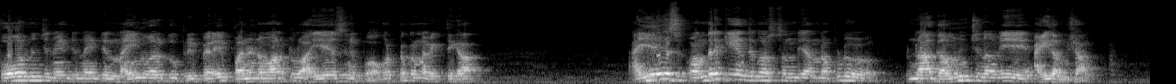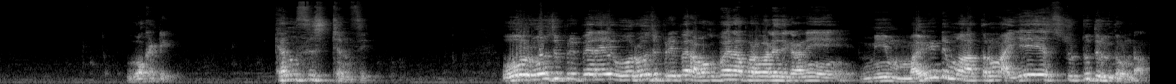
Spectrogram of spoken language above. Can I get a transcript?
ఫోర్ నుంచి నైన్టీన్ నైన్టీ నైన్ వరకు ప్రిపేర్ అయ్యి పన్నెండు మార్కులు ఐఏఎస్ని పోగొట్టుకున్న వ్యక్తిగా ఐఏఎస్ కొందరికి ఎందుకు వస్తుంది అన్నప్పుడు నా గమనించినవి ఐదు అంశాలు. ఒకటి కన్సిస్టెన్సీ ఓ రోజు ప్రిపేర్ అయ్యి ఓ రోజు ప్రిపేర్ అవ్వకపోయినా పర్వాలేదు కానీ మీ మైండ్ మాత్రం ఐఏఎస్ చుట్టూ తిరుగుతూ ఉండాలి.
